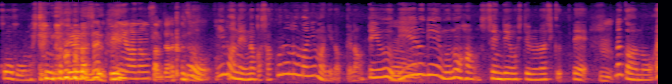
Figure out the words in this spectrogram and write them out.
広報の人になってるらしく 何フリてーアナウンサーみたいな感じそう今ねなんか桜のマニマニだっけなっていううん。BL ゲームのは宣伝をしてるらしくってうん。なんかあの合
